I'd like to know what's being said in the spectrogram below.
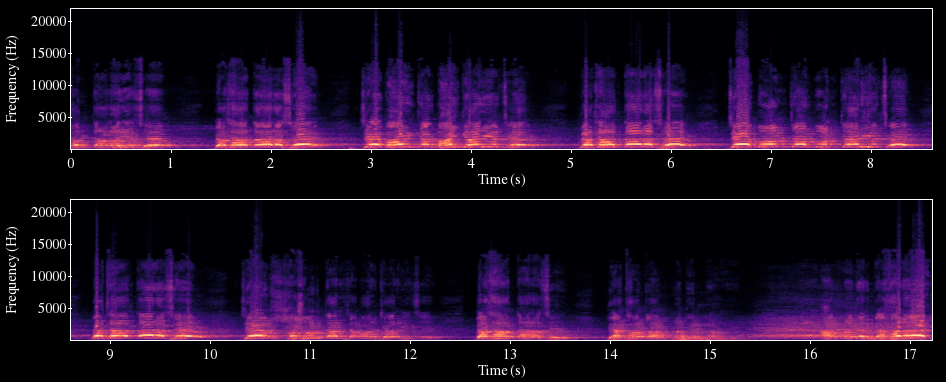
সন্তান হারিয়েছে, ব্যথা তার আছে। যে ভাই তার ভাইকে হারিয়েছে, ব্যথা তার আছে। যে বোন তার বোনকে হারিয়েছে, ব্যথা তার আছে। যে শ্বশুর তার জামালকে হারিয়েছে, ব্যথা তার আছে। ব্যথা তো আপনাদের নামে। আপনাদের ব্যথা নাই।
